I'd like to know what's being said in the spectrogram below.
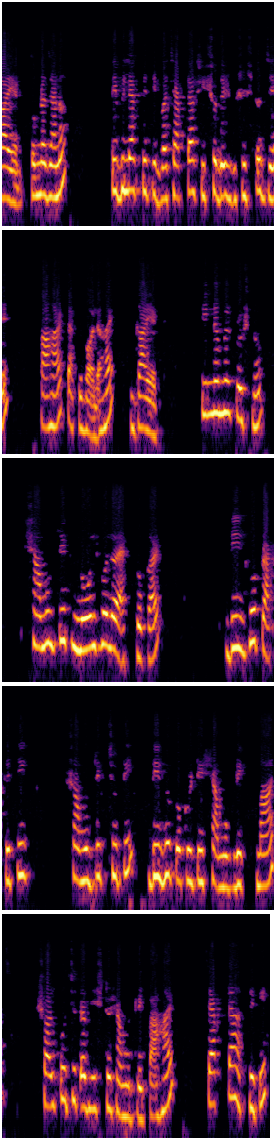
গায়ট তোমরা জানো টেবিল আকৃতির বা চ্যাপ্টা শীর্ষদেশ বিশিষ্ট যে পাহাড়, তাকে বলা হয় গায়ট তিন নম্বর প্রশ্ন, সামুদ্রিক নোল হলো এক প্রকার দীর্ঘ প্রাকৃতিক সামুদ্রিক চুটি, দীর্ঘ প্রকৃতির সামুদ্রিক মাছ স্বল্প উচ্চতা বিশিষ্ট সামুদ্রিক পাহাড়, চ্যাপ্টা আকৃতির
